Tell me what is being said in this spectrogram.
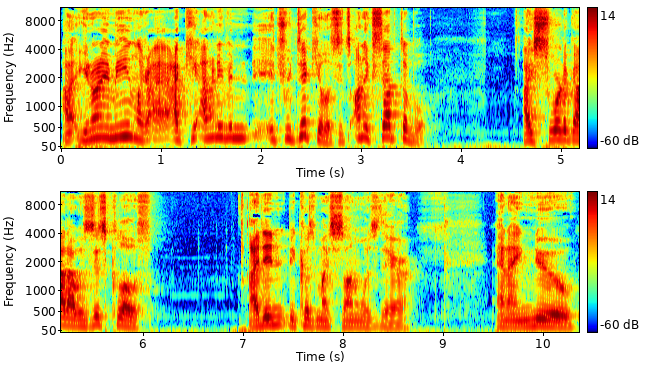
Uh, you know what I mean? Like I, I can't. I don't even. It's ridiculous. It's unacceptable. I swear to God, I was this close. I didn't because my son was there, and I knew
